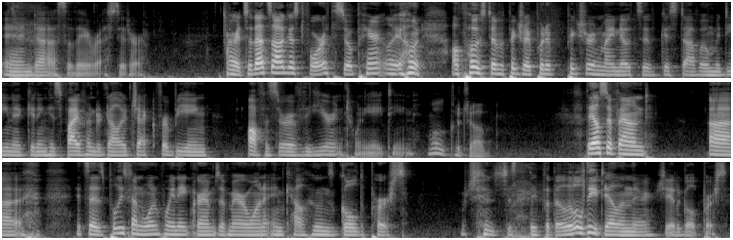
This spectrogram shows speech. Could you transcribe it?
and uh, so they arrested her. All right, so that's August 4th. So apparently, oh, I'll post up a picture. I put a picture in my notes of Gustavo Medina getting his $500 check for being Officer of the Year in 2018. Well, good job. They also found, uh, it says, police found 1.8 grams of marijuana in Calhoun's gold purse, which is just, they put the little detail in there. She had a gold purse.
